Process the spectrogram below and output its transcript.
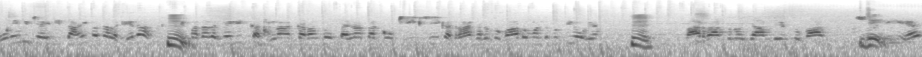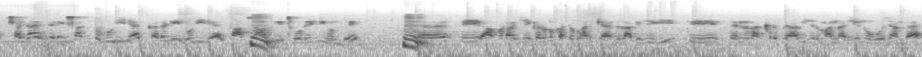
ਹੋਣੀ ਵੀ ਚਾਹੀਦੀ ਤਾਂ ਹੀ ਪਤਾ ਲੱਗੇ ਨਾ ਕਿ। ਪਤਾ ਲੱਗੇ ਕਿ ਘਟਨਾ ਕਰਨ ਤੋਂ ਪਹਿਲਾਂ ਤੱਕ ਉਹ ਠੀਕ ਸੀ ਘਟਨਾ ਕਰਨ ਤੋਂ ਬਾਅਦ ਉਹ ਮੰਦਬੁੱਧੀ ਹੋ ਗਿਆ ਹੂੰ ਵਾਰਦਾਤ ਨੂੰ ਅੰਜਾਮ ਦੇਣ ਤੋਂ ਬਾਅਦ ਜੀ। ਇਹ ਹੈ ਸਜ਼ਾ ਜਿਹੜੀ ਸਖਤ ਹੋਈ ਹੈ ਕਰੜੀ ਹੋਈ ਹੈ ਹੂੰ। ਵੀ ਥੋੜੇ ਨਹੀਂ ਹੁੰਦੇ ਤੇ ਆਪਣਾ ਜੇਕਰ ਉਹਨੂੰ ਘੱਟੋ ਘੱਟ ਕੈਦ ਲੱਗ ਜੇਗੀ ਤੇ 3 ਲੱਖ ਰੁਪਇਆ ਵੀ ਜੁਰਮਾਨਾ ਜੇ ਉਹਨੂੰ ਹੋ ਜਾਂਦਾ ਹੈ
